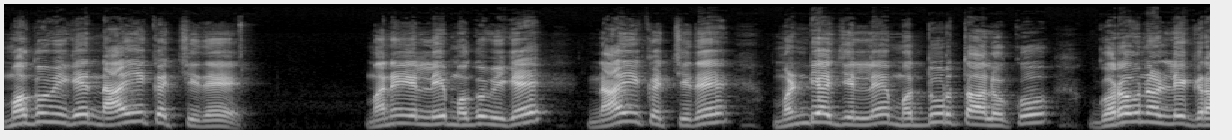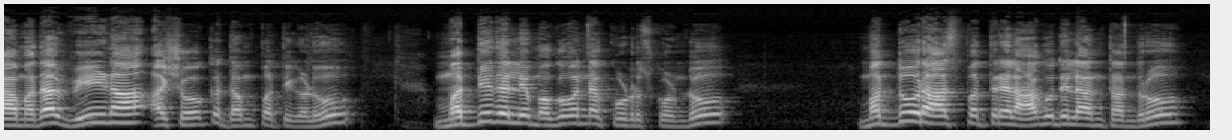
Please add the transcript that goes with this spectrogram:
ಮಗುವಿಗೆ ನಾಯಿ ಕಚ್ಚಿದೆ. ಮನೆಯಲ್ಲಿ ಮಗುವಿಗೆ ನಾಯಿ ಕಚ್ಚಿದೆ. ಮಂಡ್ಯ ಜಿಲ್ಲೆ ಮದ್ದೂರು ತಾಲೂಕು ಗೊರವನಹಳ್ಳಿ ಗ್ರಾಮದ ವೀಣಾ ಅಶೋಕ್ ದಂಪತಿಗಳು ಮಧ್ಯದಲ್ಲಿ ಮಗುವನ್ನು ಕೂಡಿಸ್ಕೊಂಡು ಮದ್ದೂರು ಆಸ್ಪತ್ರೆಯಲ್ಲಿ ಆಗೋದಿಲ್ಲ ಅಂತಂದ್ರು.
